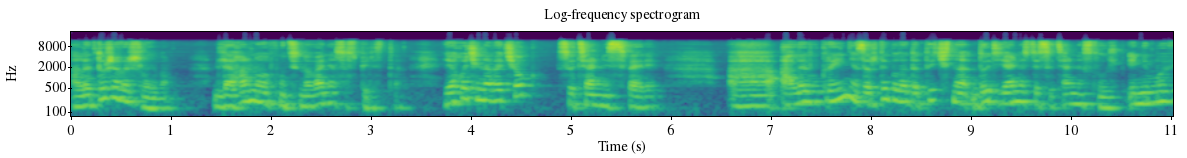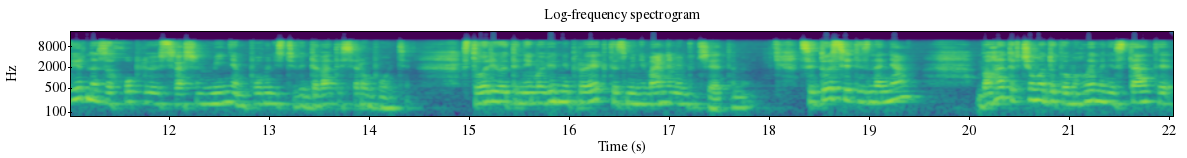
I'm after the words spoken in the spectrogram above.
але дуже важлива для гарного функціонування суспільства. Я хоч і новачок в соціальній сфері, але в Україні завжди була дотична до діяльності соціальних служб і неймовірно захоплююсь вашим вмінням повністю віддаватися роботі, створювати неймовірні проекти з мінімальними бюджетами. Цей досвід і знання багато в чому допомогли мені стати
